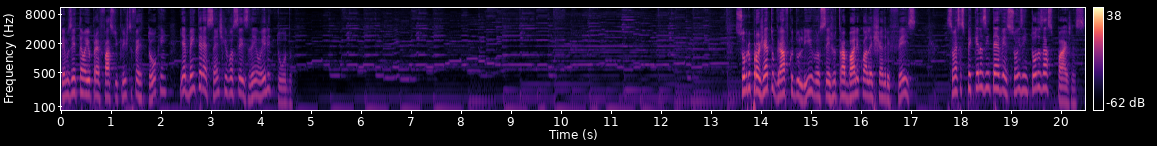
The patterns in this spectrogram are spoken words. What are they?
Temos então aí o prefácio de Christopher Tolkien, e é bem interessante que vocês leiam ele todo. Sobre o projeto gráfico do livro, ou seja, o trabalho que o Alexandre fez, são essas pequenas intervenções em todas as páginas,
